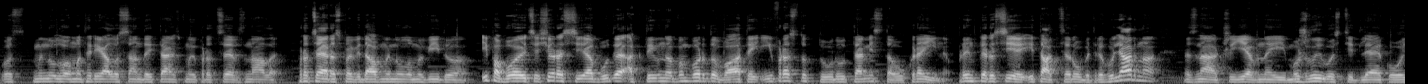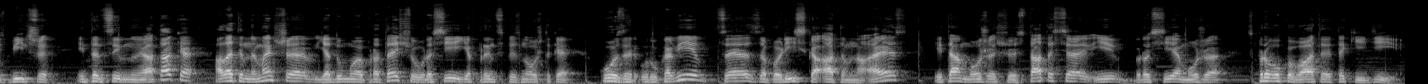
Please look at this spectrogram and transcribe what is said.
Ось минулого матеріалу Sunday Times ми про це взнали. Про це я розповідав в минулому відео. І побоюються, що Росія буде активно бомбардувати інфраструктуру та міста України. В принципі, Росія і так це робить регулярно. Не знаю, чи є в неї можливості для якогось більше інтенсивної атаки, але тим не менше, я думаю про те, що у Росії є в принципі знову ж таки козир у рукаві. Це Запорізька атомна АЕС, і там може щось статися, і Росія може спровокувати такі дії.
